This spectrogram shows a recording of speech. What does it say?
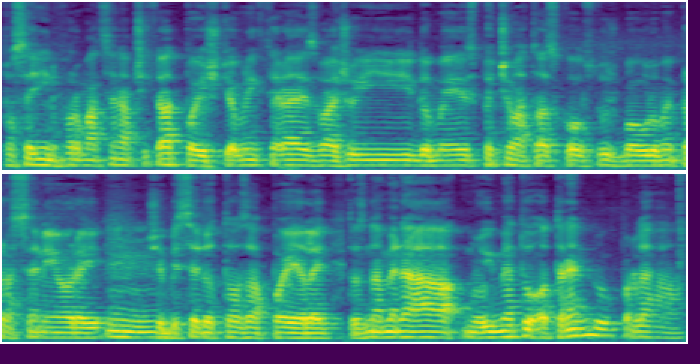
poslední informace například pojišťovny, které zvažují domy s pečovatelskou službou, domy pro seniory, mm. že by se do toho zapojili. To znamená, mluvíme tu o trendu podle vás?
